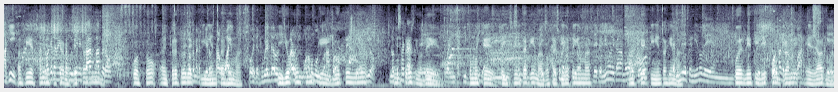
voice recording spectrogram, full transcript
aquí. Que también está muy bien esta arma, pero costó el precio de 500 gemas. Y yo pues que yo tenía no te sacas de como que 600 gemas, o sea, que yo tenía más, más que 500 gemas. Pues decidí comprarme el arma.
